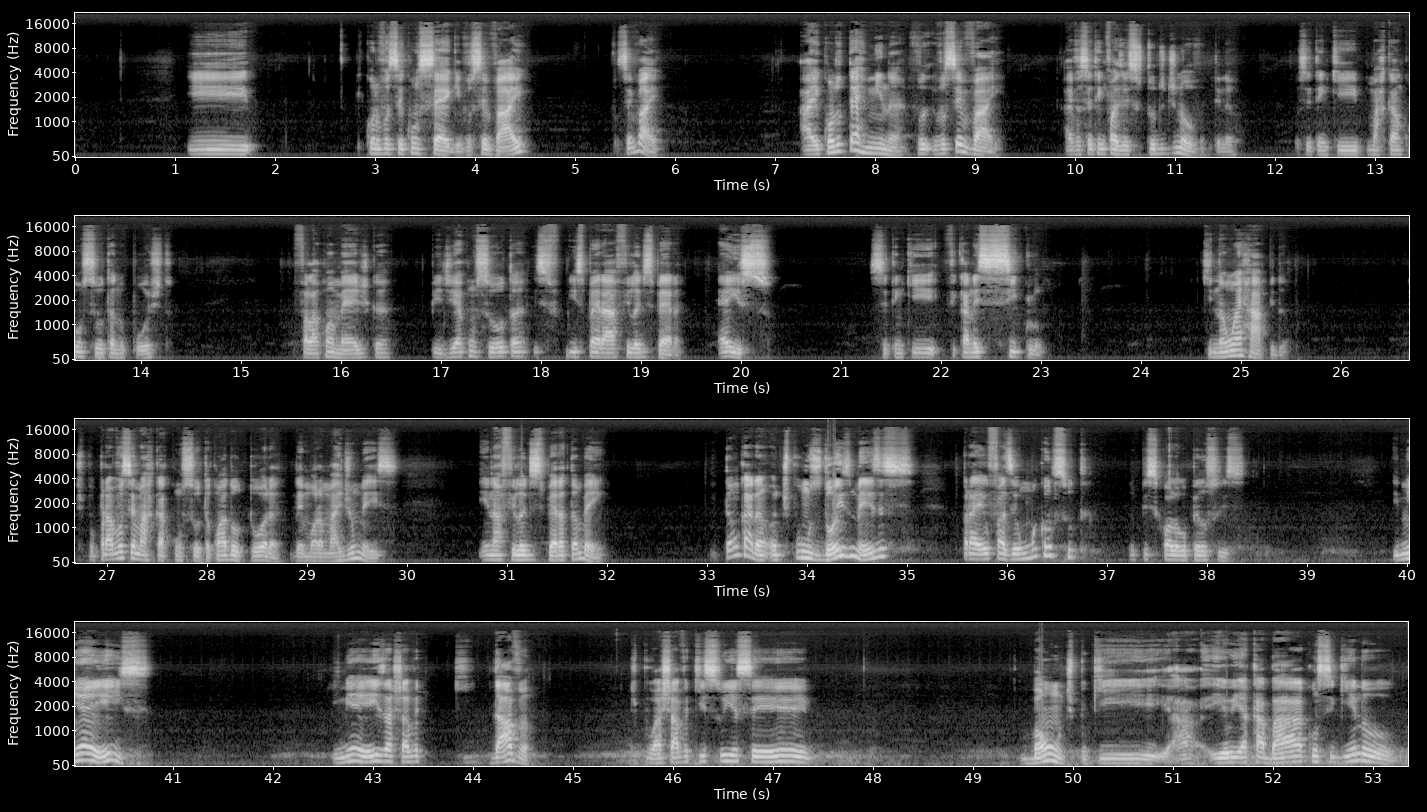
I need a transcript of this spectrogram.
E quando você consegue, você vai, você vai. Aí quando termina, você vai. Aí você tem que fazer isso tudo de novo, entendeu? Você tem que marcar uma consulta no posto, falar com a médica, pedir a consulta e esperar a fila de espera. É isso. Você tem que ficar nesse ciclo que não é rápido. Tipo, para você marcar consulta com a doutora, demora mais de um mês e na fila de espera também. Então, cara, tipo, uns dois meses para eu fazer uma consulta no psicólogo pelo SUS. E minha ex. E minha ex achava que dava. Tipo, achava que isso ia ser bom, tipo, que eu ia acabar conseguindo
